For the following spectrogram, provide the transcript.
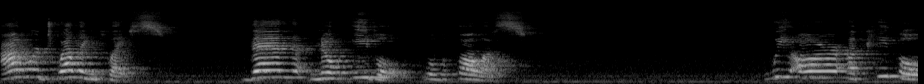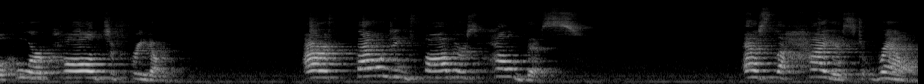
our dwelling place, then no evil will befall us we are a people who are called to freedom. Our founding fathers held this as the highest realm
